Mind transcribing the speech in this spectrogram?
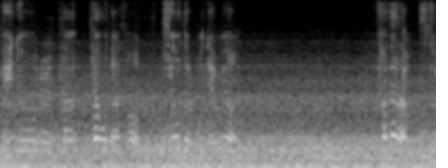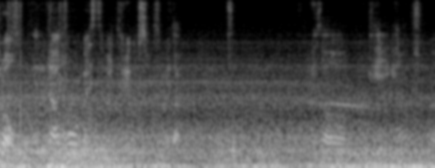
베뉴를 타, 타고 나서 키워드를 뭐냐면 편안함, 부드러움이라고 말씀을 드리고 싶습니다. 그래서 그렇게 얘기를 하고 싶고요.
